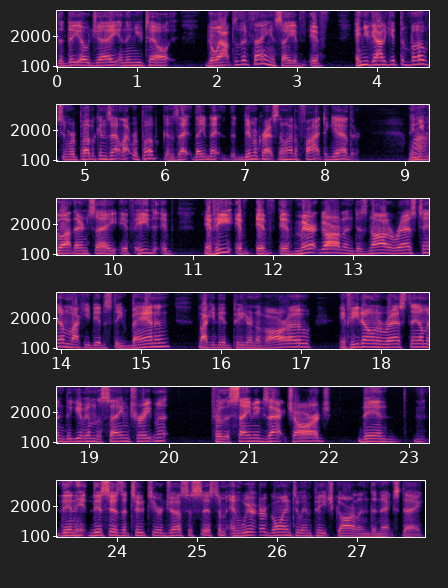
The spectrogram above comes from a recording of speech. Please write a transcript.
the DOJ, and then you tell, go out to the thing and say if if and you got to get the votes and Republicans out like Republicans. That they, they the Democrats know how to fight together. Then you go out there and say if he if if he if if if Merrick Garland does not arrest him like he did Steve Bannon, like he did Peter Navarro, if he don't arrest them and to give him the same treatment for the same exact charge, then then this is a two-tier justice system, and we're going to impeach Garland the next day,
